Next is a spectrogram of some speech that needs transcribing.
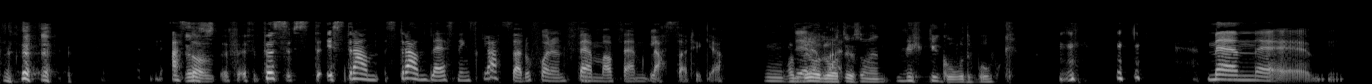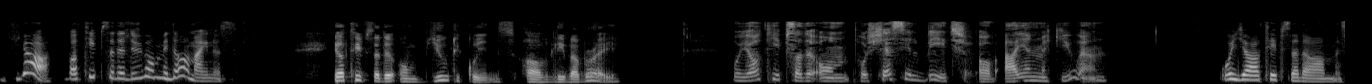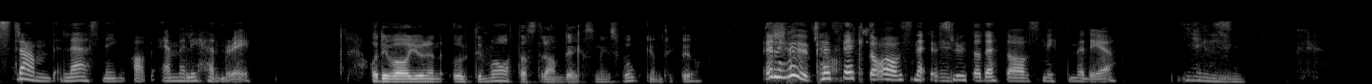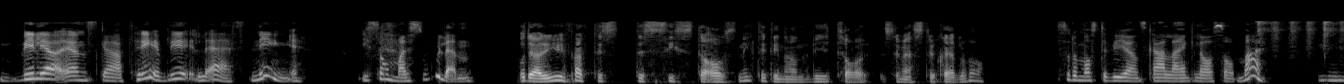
alltså för, för strand, strandläsningsglassar då får den fem av fem glassar tycker jag. Mm, och det, det låter ju som en mycket god bok. Men eh, ja, vad tipsade du om idag Magnus? Jag tipsade om Beauty Queens av Liva Bray. Och jag tipsade om På Cecil Beach av Ian McEwan. Och jag tipsade om Strandläsning av Emily Henry. Och det var ju den ultimata strandläsningsboken tyckte jag. Eller hur? Perfekt att avsluta detta avsnitt med det. Yes. Mm. Vill jag önska trevlig läsning i sommarsolen. Och det här är ju faktiskt det sista avsnittet innan vi tar semester själva. Så då måste vi önska alla en glad sommar. Mm.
